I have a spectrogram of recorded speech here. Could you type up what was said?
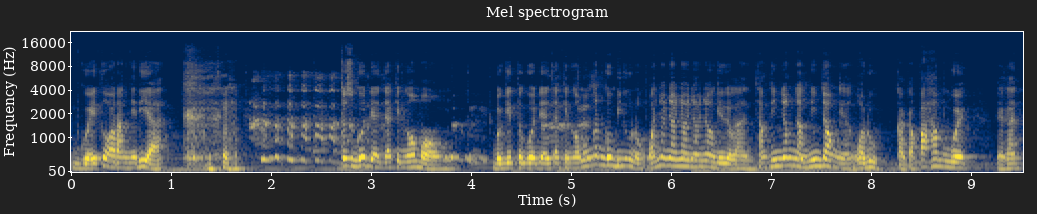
gue itu orangnya dia. Terus gue diajakin ngomong. Begitu gue diajakin ngomong kan gue bingung dong. Wah nyong nyong nyong nyong gitu kan. Cang cincong cang cincong ya. Waduh, kagak paham gue, ya kan.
